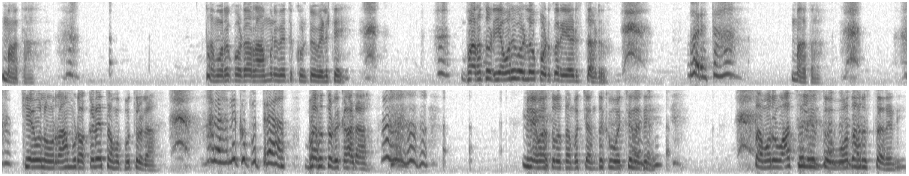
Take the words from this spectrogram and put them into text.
మాత! తమరు కూడా రాముని వెతుక్కుంటూ వెళితే భరతుడు ఎవరి ఒళ్ళో పడుకొని ఏడుస్తాడు? భరత! మాత! కేవలం రాముడు ఒక్కడే తమ పుత్రుడా? అలా అనుకు పుత్ర! భరతుడు కాడా? మేము అసలు తమ చెంతకు వచ్చినది. తమరు వాత్సల్యంతో ఓదారుస్తారని.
